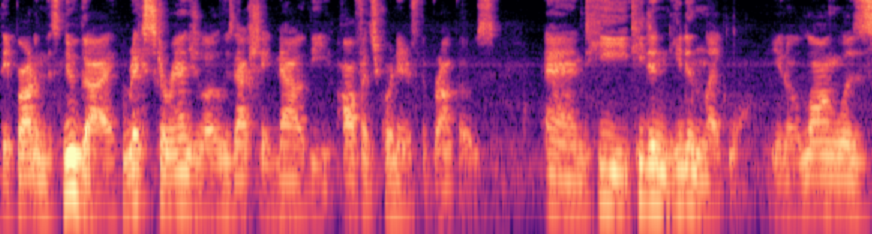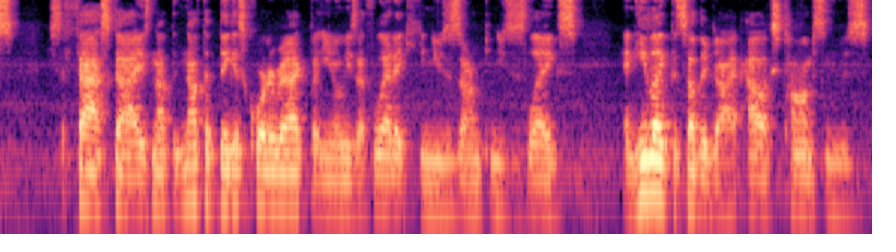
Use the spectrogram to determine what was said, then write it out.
They brought in this new guy, Rick Scangarello, who's actually now the offense coordinator for the Broncos. And he, he didn't he didn't like Long. You know, Long was he's a fast guy. He's not the, not the biggest quarterback, but you know he's athletic. He can use his arm, can use his legs. And he liked this other guy, Alex Thompson, who's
